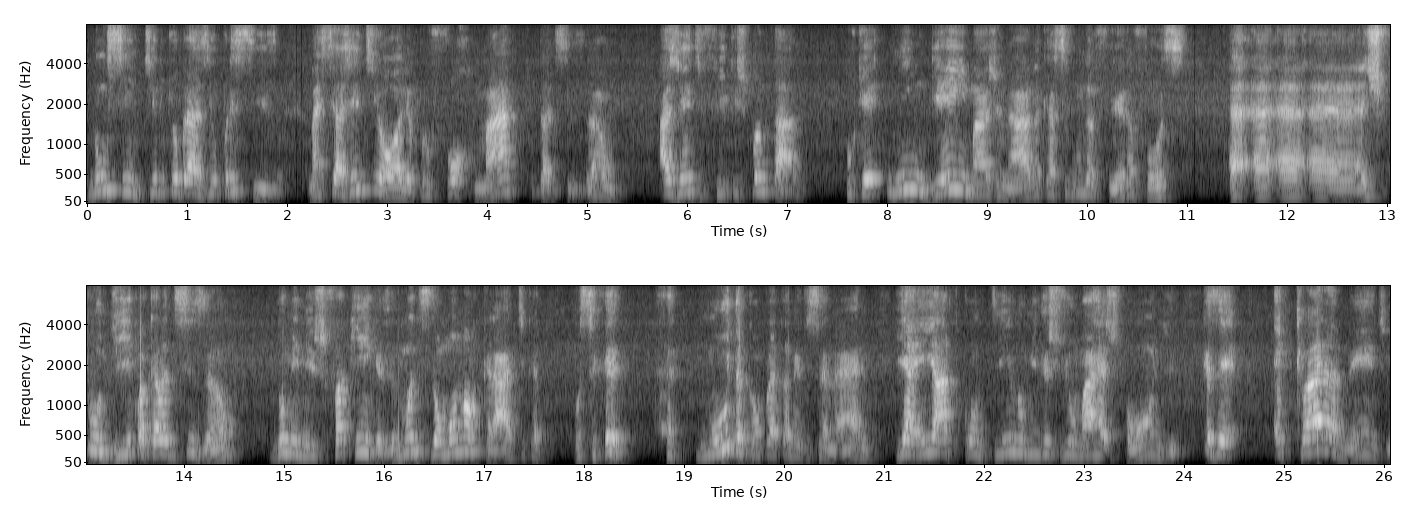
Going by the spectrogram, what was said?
num sentido que o Brasil precisa. Mas se a gente olha para o formato da decisão, a gente fica espantado. Porque ninguém imaginava que a segunda-feira fosse é, é, é, é explodir com aquela decisão do ministro Fachin. Quer dizer, uma decisão monocrática, você muda completamente o cenário, e aí, ato contínuo, o ministro Gilmar responde. Quer dizer, é claramente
